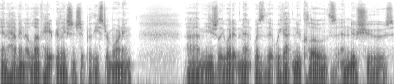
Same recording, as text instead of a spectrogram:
and having a love hate relationship with Easter morning. Um, usually, what it meant was that we got new clothes and new shoes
